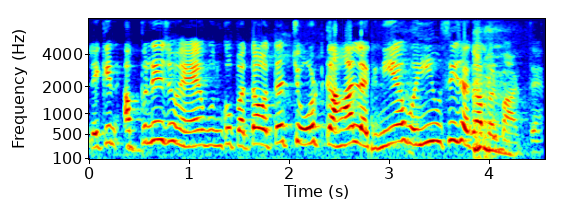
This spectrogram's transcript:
لیکن اپنے جو ہیں ان کو پتہ ہوتا ہے چوٹ کہاں لگنی ہے وہی اسی جگہ پر مارتے ہیں۔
